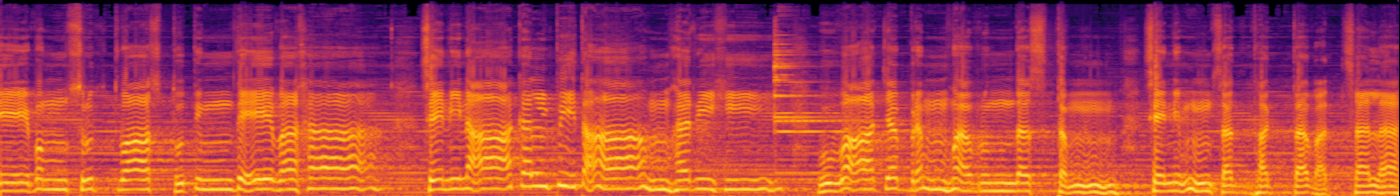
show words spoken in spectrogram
एवं श्रुत्वा स्तुतिं देवः శనినా కల్పితాం హరి ఉవాచ బ్రహ్మవృందస్థం శనిం సద్భక్తవత్సల.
